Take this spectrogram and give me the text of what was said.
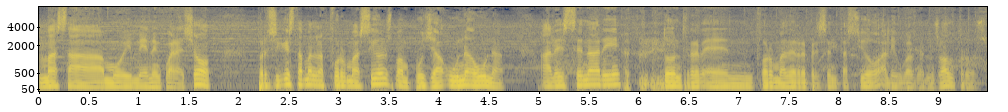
massa moviment en quant a això, però sí que estaven les formacions, van pujar una a una a l'escenari doncs, en forma de representació, al igual que nosaltres.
